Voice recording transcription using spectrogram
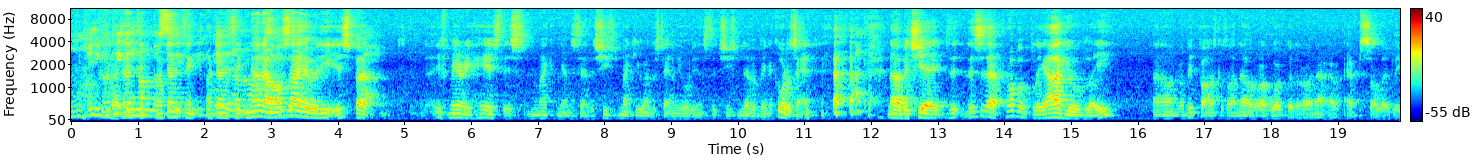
Oh, And you can God, keep I it don't think- anonymous I don't think. I don't think. No, no. I'll say who it is, but Right. if Mary hears this, make me understand that she's make you understand the audience that she's never been a courtesan. Okay. No, but she. Th- this is a probably, arguably, and I'm a bit biased because I know that I've worked with her. I know how absolutely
